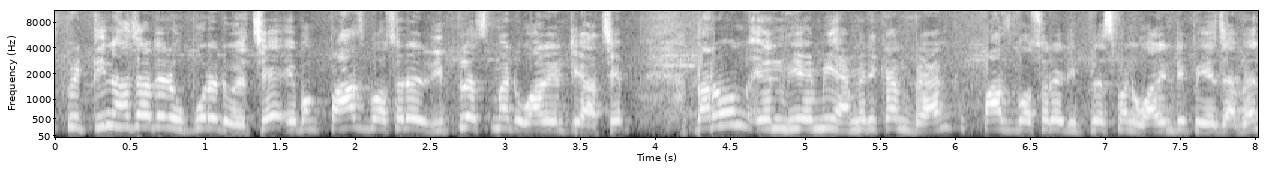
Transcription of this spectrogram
স্পিড তিন হাজারের উপরে রয়েছে এবং পাঁচ বছরের রিপ্লেসমেন্ট ওয়ারেন্টি আছে। কারণ এনভিএমই আমেরিকান ব্র্যান্ড পাঁচ বছরের রিপ্লেসমেন্ট ওয়ারেন্টি পেয়ে যাবেন।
